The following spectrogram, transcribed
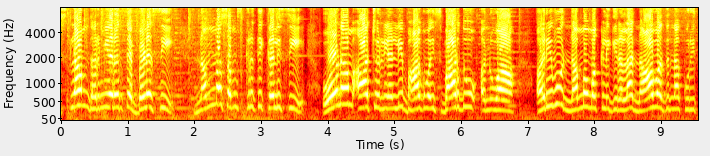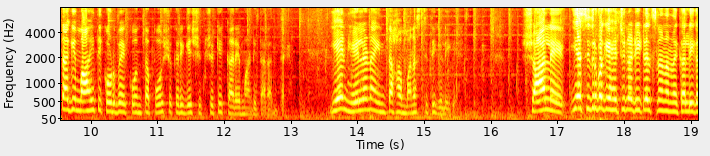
ಇಸ್ಲಾಂ ಧರ್ಮೀಯರಂತೆ ಬೆಳೆಸಿ, ನಮ್ಮ ಸಂಸ್ಕೃತಿ ಕಲಿಸಿ, ಓಣಂ ಆಚರಣೆಯಲ್ಲಿ ಭಾಗವಹಿಸಬಾರದು ಅನ್ನುವ ಅರಿವು ನಮ್ಮ ಮಕ್ಕಳಿಗಿರಲ್ಲ. ನಾವು ಅದನ್ನ ಕುರಿತಾಗಿ ಮಾಹಿತಿ ಕೊಡಬೇಕು ಅಂತ ಪೋಷಕರಿಗೆ ಶಿಕ್ಷಕಿ ಕರೆ ಮಾಡಿದಾರಂತೆ. ಏನ್ ಹೇಳೋಣ ಇಂತಹ ಮನಸ್ಥಿತಿಗಳಿಗೆ? ಶಾಲೆ ಎಸ್ ಇದ್ರ ಬಗ್ಗೆ ಹೆಚ್ಚಿನ ಡೀಟೇಲ್ಸ್ನ ನನ್ನ ಕಲ್ಲಿಗ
